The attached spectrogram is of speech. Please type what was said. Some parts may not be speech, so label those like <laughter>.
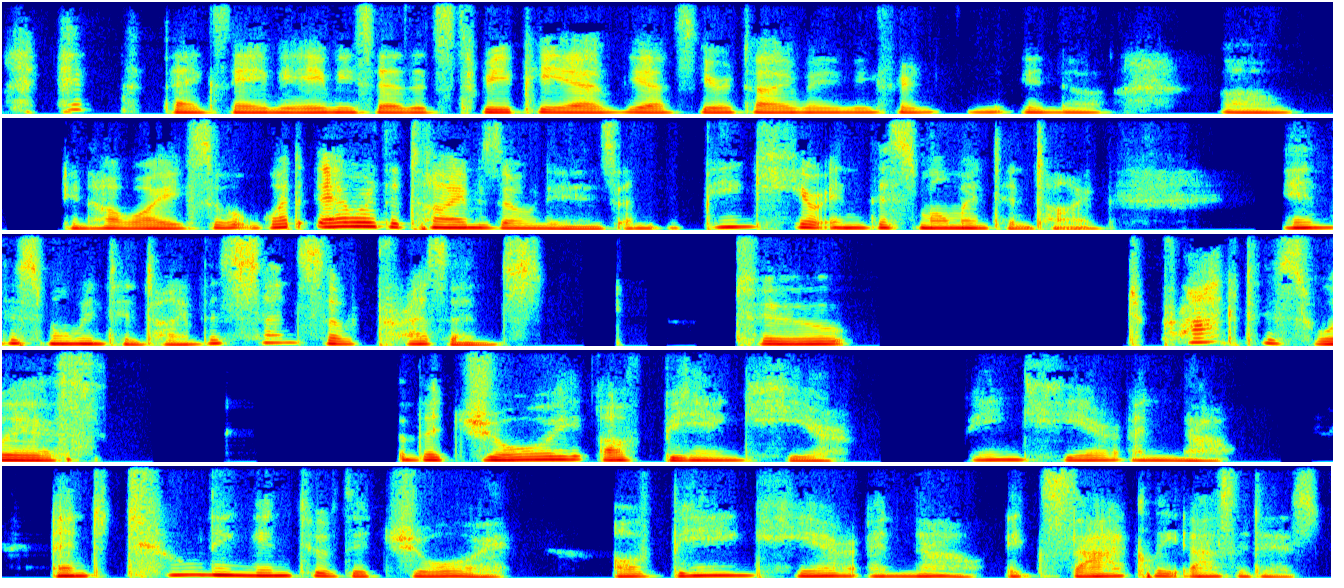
<laughs> thanks, Amy. Amy says it's 3 p.m. Yes, your time, Amy, in, uh, um, in Hawaii. So whatever the time zone is and being here in this moment in time, in this moment in time, this sense of presence to, to practice with the joy of being here being here and now and tuning into the joy of being here and now exactly as it is.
